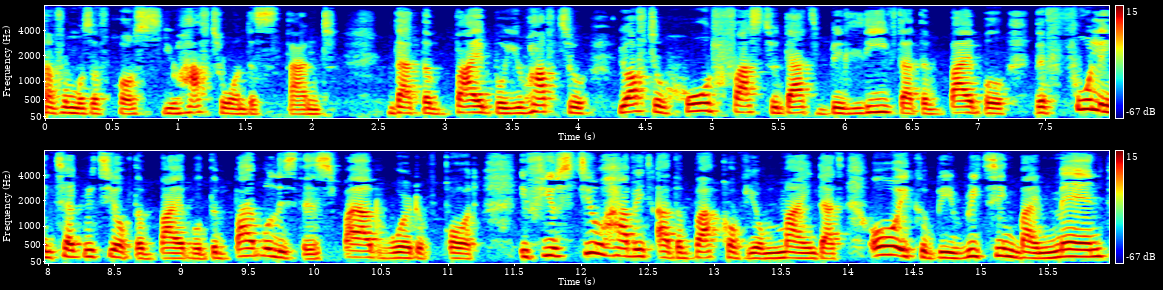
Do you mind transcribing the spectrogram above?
and foremost of course you have to understand that the bible you have to you have to hold fast to that belief that the bible the full integrity of the bible the bible is the inspired word of god. If you still have it at the back of your mind that oh it could be written by men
